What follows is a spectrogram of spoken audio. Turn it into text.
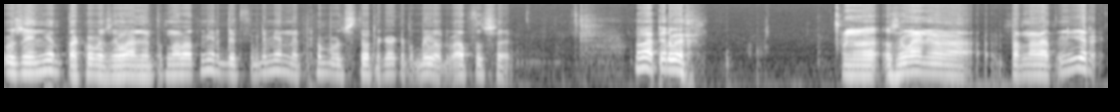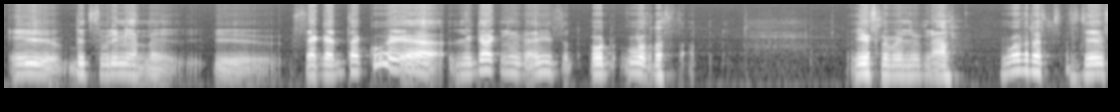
уже нет такого желания познавать мир, быть современной, пробовать что-то, как это было 26. Ну, во-первых, э, желание познавать мир и быть современной и всякое такое никак не зависит от возраста. Если вы не знали, возраст здесь,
